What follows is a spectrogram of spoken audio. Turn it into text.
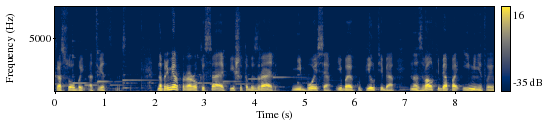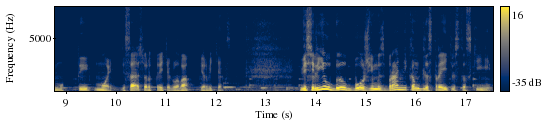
к особой ответственности. Например, пророк Исаия пишет об Израиле. «Не бойся, ибо я купил тебя, назвал тебя по имени твоему, ты мой». Исаия 43 глава, 1 текст. Весельил был Божьим избранником для строительства скинии.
